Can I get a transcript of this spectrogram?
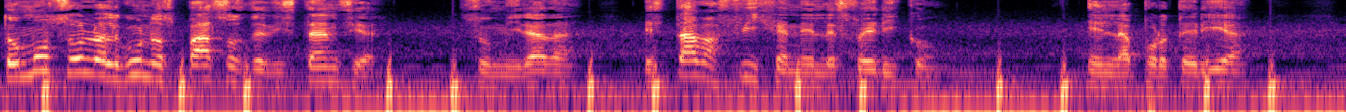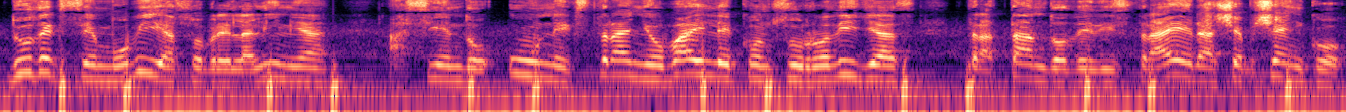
tomó solo algunos pasos de distancia. Su mirada estaba fija en el esférico. En la portería, Dudek se movía sobre la línea, haciendo un extraño baile con sus rodillas, tratando de distraer a Shevchenko.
